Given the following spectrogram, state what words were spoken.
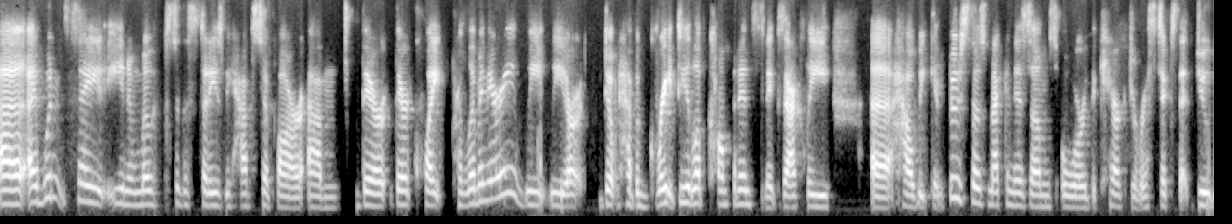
Uh, I wouldn't say, you know, most of the studies we have so far, um, they're they're quite preliminary. We we are don't have a great deal of confidence in exactly uh, how we can boost those mechanisms or the characteristics that do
